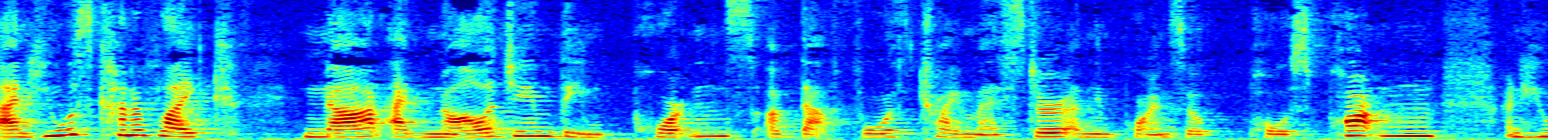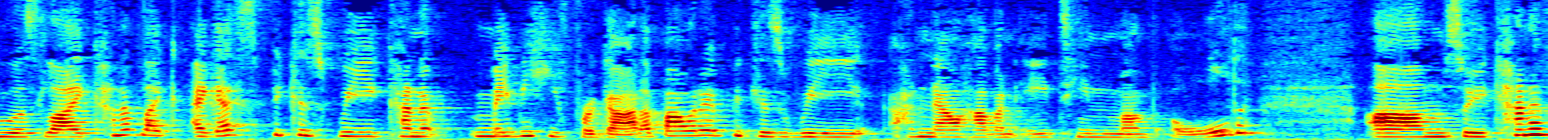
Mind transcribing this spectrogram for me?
And he was kind of like not acknowledging the importance of that fourth trimester and the importance of postpartum. And he was like kind of like i guess because we kind of maybe he forgot about it because we now have an 18 month old um, so you kind of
